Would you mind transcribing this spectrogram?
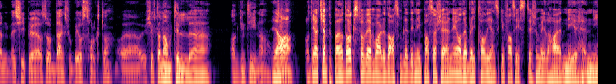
Men, men skipet, altså Bergensfjord, ble jo solgt, da. Og skifta navn til uh, Argentina. Ja, og det er et kjempeparadoks, for hvem var det da som ble de nye passasjerene? Og det ble italienske fascister som ville ha en ny, ny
